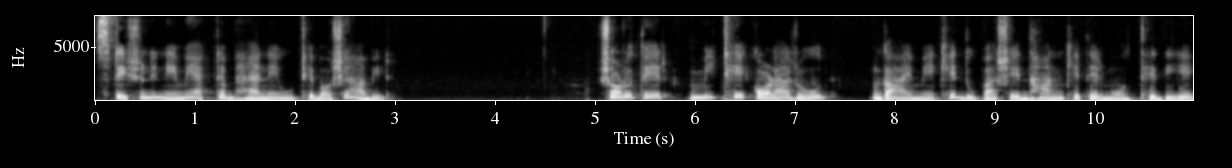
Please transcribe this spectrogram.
স্টেশনে নেমে একটা ভ্যানে উঠে বসে আবির। শরতের মিঠে কড়া রোদ গায়ে মেখে দুপাশে ধান ক্ষেতের মধ্যে দিয়ে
